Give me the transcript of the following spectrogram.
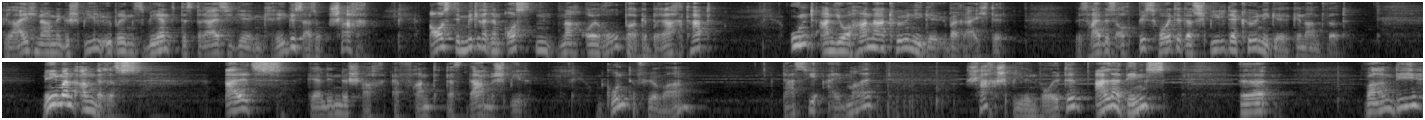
gleichnamige Spiel übrigens während des Dreißigjährigen Krieges, also Schach, aus dem Mittleren Osten nach Europa gebracht hat und an Johanna Könige überreichte, weshalb es auch bis heute das Spiel der Könige genannt wird. Niemand anderes als Gerlinde Schach erfand das Damespiel. Und Grund dafür war, dass sie einmal Schach spielen wollte. Allerdings äh, waren die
